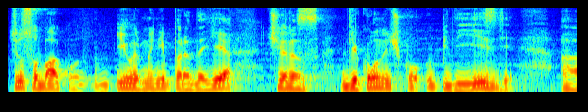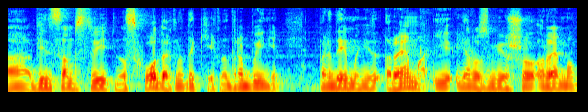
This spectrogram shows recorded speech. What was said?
Цю собаку Ігор мені передає через віконечко у під'їзді. А, Він сам стоїть на сходах на таких, на драбині. Передає мені рема, і я розумію, що рема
